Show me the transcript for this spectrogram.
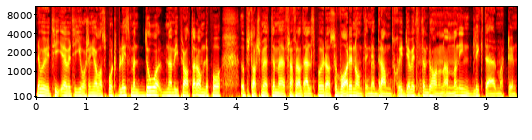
det var ju tio, över tio år sedan jag var sportpolis, men då när vi pratade om det på uppstartsmöten med framförallt Elfsborg då, så var det någonting med brandskydd. Jag vet inte om du har någon annan inblick där Martin?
